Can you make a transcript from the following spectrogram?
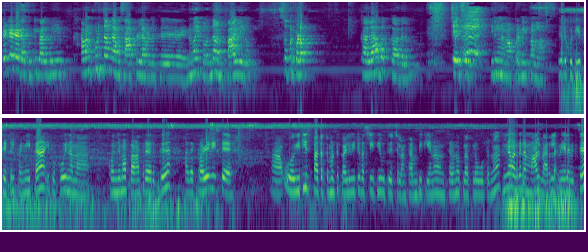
டேடா குட்டி பாகுபலி. அவனுக்கு கொடுத்தாங்க. அவன் சாப்பிடல. அவனுக்கு என்னமோ இப்போ வந்து அவனுக்கு பால் வேணும். சூப்பர் படம். கலாப காதலம். சரி சரி. இருங்க நம்ம அப்புறம் மீட் பண்ணலாம். இதில் குட்டியை செட்டில் பண்ணிட்டேன் இப்போ போய் நம்ம கொஞ்சமாக பாத்திரம் இருக்குது அதை கழுவிட்டு இட்லி பாத்திரத்தை மட்டும் கழுவிட்டு ஃபஸ்ட்டு இட்லி ஊற்றி வச்சிடலாம் தம்பிக்கு. ஏன்னா செவன் ஓ கிளாக்ல ஊட்டணும். இன்னும் வந்து நம்ம ஆள் வரல. வேலை விட்டு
